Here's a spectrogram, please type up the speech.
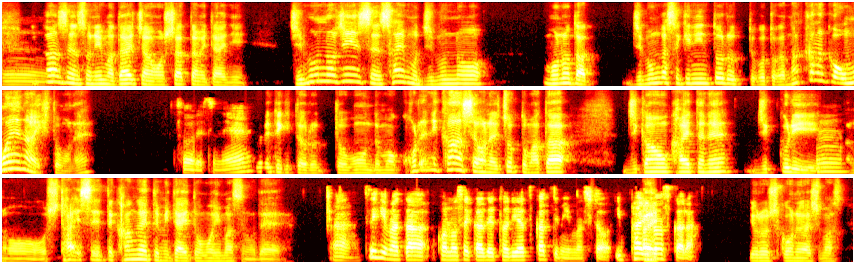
うんいかんせんその今大ちゃんおっしゃったみたいに自分の人生さえも自分のものだ自分が責任取るってことがなかなか思えない人もねそうですね。増えてきてると思うんでもうこれに関してはねちょっとまた時間を変えてねじっくり、うんあの主体性って考えてみたいと思いますのであぜひまたこの世界で取り扱ってみましょう。いっぱいありますから。よろしくお願いします。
